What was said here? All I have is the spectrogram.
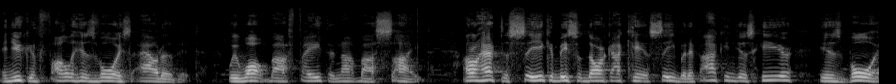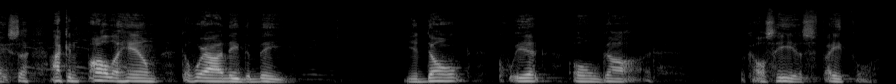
And you can follow his voice out of it. We walk by faith and not by sight. I don't have to see. It can be so dark I can't see, but if I can just hear his voice, I can follow him to where I need to be. You don't quit on God because he is faithful.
